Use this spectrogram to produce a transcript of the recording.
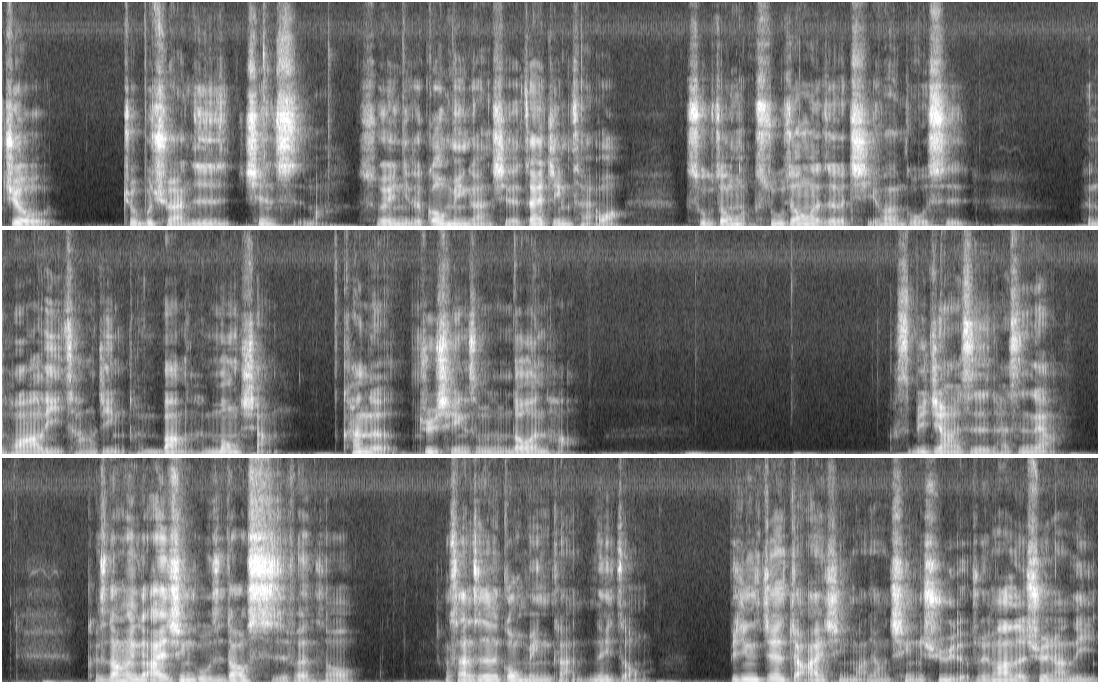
就就不全是现实嘛，所以你的共鸣感写的再精彩哇，书中书中的这个奇幻故事很华丽，场景很棒，很梦想。看的剧情什么什么都很好，可是毕竟还是还是那样。可是当一个爱情故事到十分时候，它产生的共鸣感那种，毕竟现在讲爱情嘛，讲情绪的，所以它的渲染力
